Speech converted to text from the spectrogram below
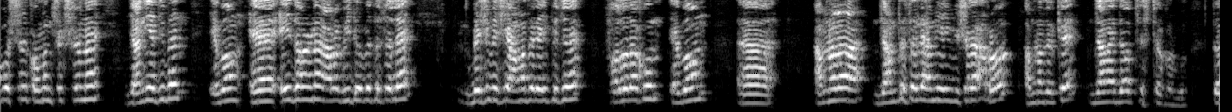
অবশ্যই কমেন্ট সেকশনে জানিয়ে দিবেন এবং এই ধরনের আরও ভিডিও পেতে চলে বেশি বেশি আমাদের এই পেজে ফলো রাখুন এবং আপনারা জানতে চাইলে আমি এই বিষয়ে আরও আপনাদেরকে জানাই দেওয়ার চেষ্টা করব। তো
